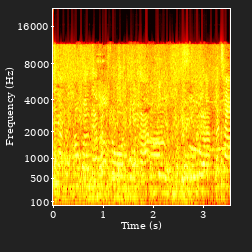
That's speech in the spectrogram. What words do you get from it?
ี่อยากไปเข้าบ้านแล้วโดนที่ละ ประชา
